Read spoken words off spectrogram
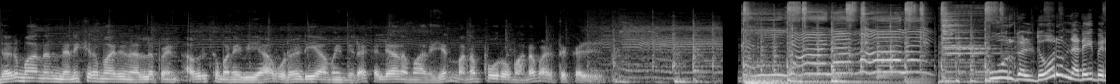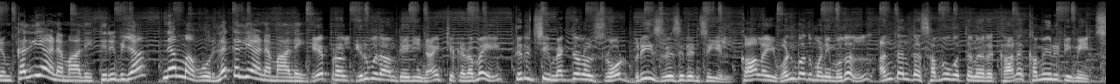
தர்மானந்த் நினைக்கிற மாதிரி நல்ல பெண் அவருக்கு மனைவியாக உடனடியாக அமைந்திட கல்யாண மாலையின் மனப்பூர்வமான வாழ்த்துக்கள். ஊர்கள் தோறும் நடைபெறும் கல்யாண மாலை திருவிழா நம்ம ஊர்ல கல்யாண மாலை. ஏப்ரல் இருபதாம் தேதி ஞாயிற்றுக்கிழமை திருச்சி மெக்டொனல்ட்ஸ் ரோட் பிரீஸ் ரெசிடென்சியில் காலை ஒன்பது மணி முதல் அந்தந்த சமூகத்தினருக்கான கம்யூனிட்டி மீட்ஸ்.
